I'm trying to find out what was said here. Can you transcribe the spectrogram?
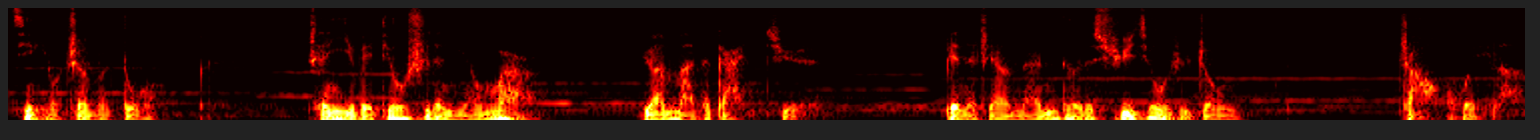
竟有这么多。曾以为丢失的年味儿、圆满的感觉，便在这样难得的叙旧日中找回了。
